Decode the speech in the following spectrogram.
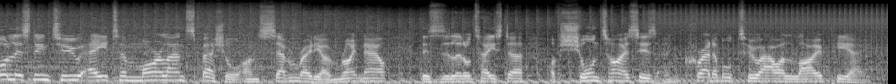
You're listening to a Tomorrowland special on 7 Radio. And right now, this is a little taster of Sean Tyas's incredible two hour live PA.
